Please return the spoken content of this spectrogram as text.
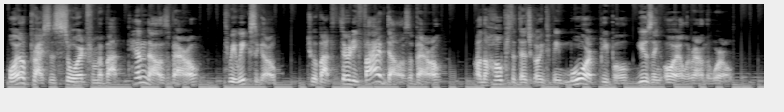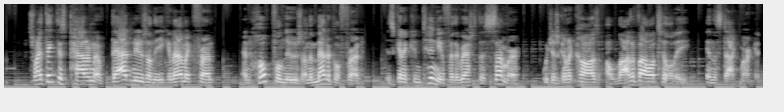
Oil prices soared from about $10 a barrel three weeks ago to about $35 a barrel on the hopes that there's going to be more people using oil around the world. So I think this pattern of bad news on the economic front and hopeful news on the medical front is going to continue for the rest of the summer, which is going to cause a lot of volatility in the stock market.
